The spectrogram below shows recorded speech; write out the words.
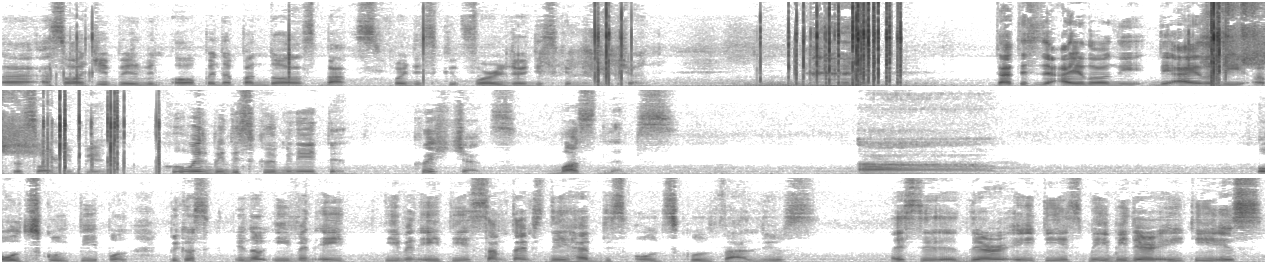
uh, a SOGI bill will open a Pandora's box for this further discrimination that is the irony, the irony of the SOGI bill. Who will be discriminated? Christians, Muslims, uh, old school people. Because you know, even eight, even atheists, sometimes they have these old school values. I still, they're atheists. Maybe they're atheists.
